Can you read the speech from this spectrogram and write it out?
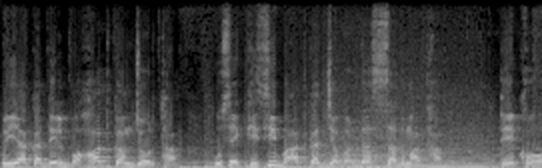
प्रिया का दिल बहुत कमज़ोर था। उसे किसी बात का ज़बरदस्त सदमा था। देखो,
